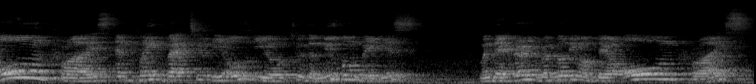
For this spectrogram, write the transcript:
own cries and played back to the audio to the newborn babies. When they heard recording of their own cries,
